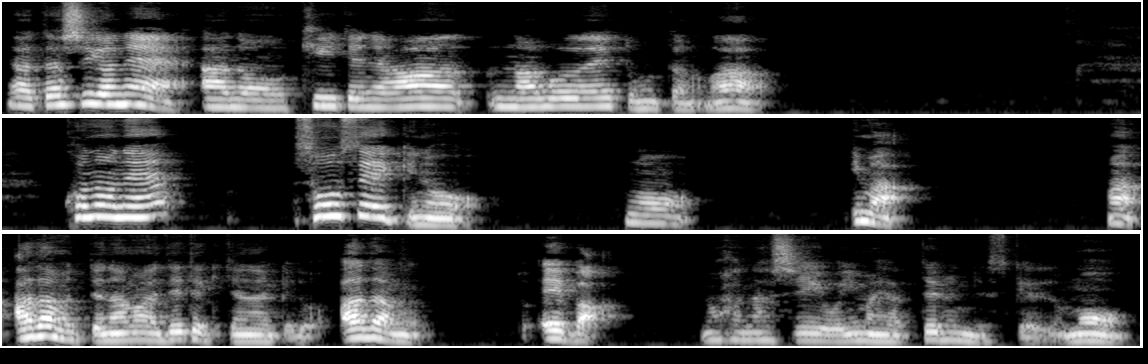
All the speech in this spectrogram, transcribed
私がね、あの、聞いてね、ああ、なるほどね、と思ったのが、このね、創世記の、の、今、まあ、アダムって名前出てきてないけど、アダムとエヴァの話を今やってるんですけれども、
